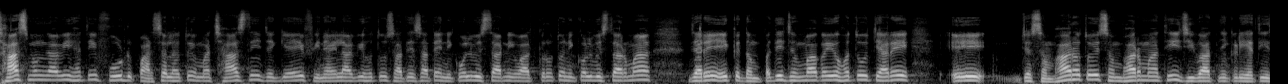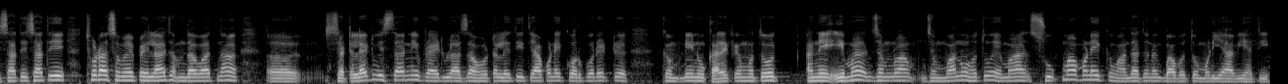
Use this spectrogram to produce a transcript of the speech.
છાશ મંગાવી હતી ફૂડ પાર્સલ હતું. એમાં છાશની જગ્યાએ ફિનાઇલ આવ્યું હતું. સાથે સાથે નિકોલ વિસ્તારની વાત કરું તો નિકોલ વિસ્તારમાં જ્યારે એક દંપતી જમવા ગયું હતું ત્યારે એ જે સંભાર હતો એ સંભારમાંથી જીવાત નીકળી હતી. સાથે સાથે થોડા સમય પહેલાં જ અમદાવાદના સેટેલાઇટ વિસ્તારની બ્રાઇટ પ્લાઝા હોટલ હતી. ત્યાં પણ એક કોર્પોરેટ કંપનીનો કાર્યક્રમ હતો અને એમાં જમવા, જમવાનું હતું. એમાં સૂપમાં પણ એક વાંધાજનક બાબતો મળી આવી હતી.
